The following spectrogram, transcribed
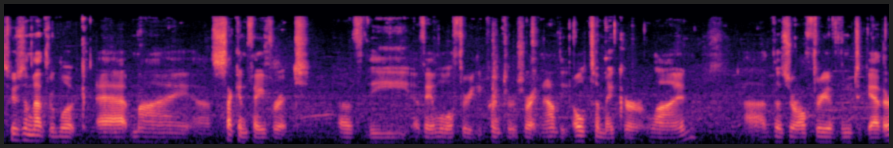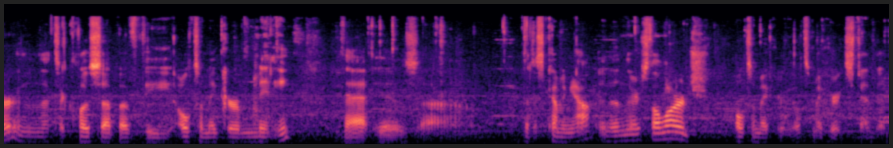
So here's another look at my uh, second favorite of the available 3D printers right now, the Ultimaker line. Uh, those are all three of them together, and that's a close-up of the Ultimaker Mini that is uh, that is coming out. And then there's the large Ultimaker, the Ultimaker Extended.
